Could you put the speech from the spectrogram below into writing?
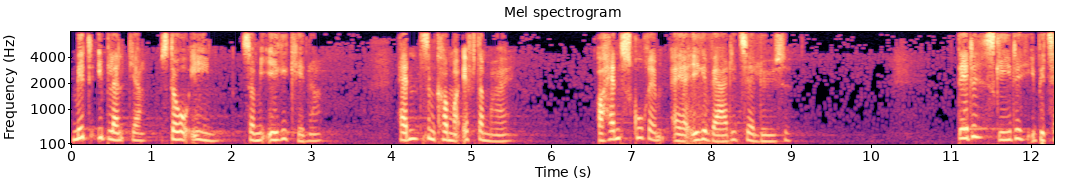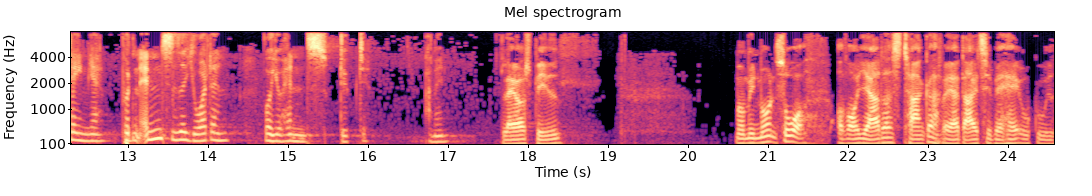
Midt i blandt jer står en, som I ikke kender. Han, som kommer efter mig, og hans skurem er jeg ikke værdig til at løse. Dette skete i Betania på den anden side af Jordan, hvor Johannes døbte. Amen. Lad os bede. Må min munds ord og vores hjerters tanker være dig til behag, o Gud.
